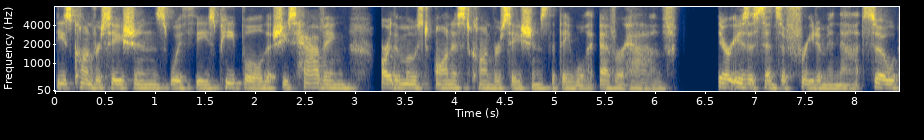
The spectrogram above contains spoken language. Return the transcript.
these conversations with these people that she's having are the most honest conversations that they will ever have there is a sense of freedom in that. So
